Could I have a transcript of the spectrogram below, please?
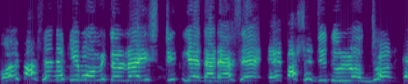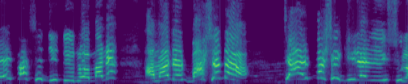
ওই পাশে দেখি মমিতররা স্টিক নিয়ে দাঁড়িয়ে আছে। এই পাশে জিতুর লোকজন, এই পাশে জিতুর মানে আমাদের বাসাটা চারপাশে ঘিরে দিয়েছিল।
